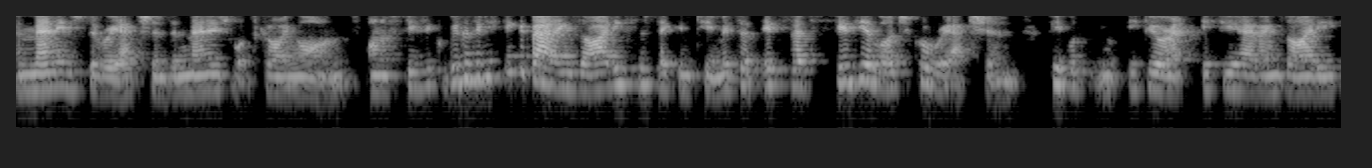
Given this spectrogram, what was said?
manage the reactions and manage what's going on on a physical because if you think about anxiety for a second tim it's a it's a physiological reaction. People if you're if you have anxiety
